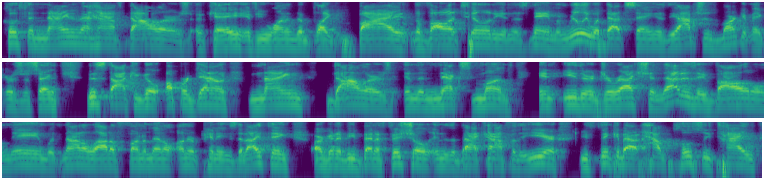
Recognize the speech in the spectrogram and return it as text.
close to nine and a half dollars, okay, if you wanted to like buy the volatility in this name. And really what that's saying is the options market makers are saying this stock could go up or down nine dollars in the next month in either direction. That is a volatile name with not a lot of fundamental underpinnings that I think are going to be beneficial into the back half of the year. You think about how closely tied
